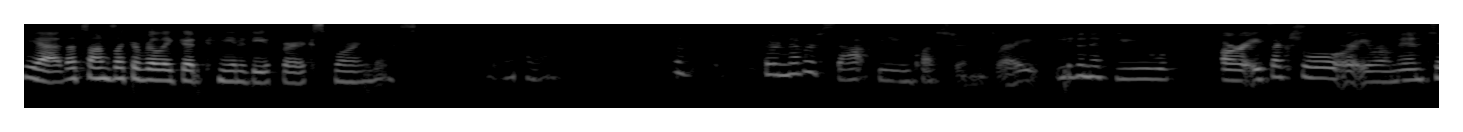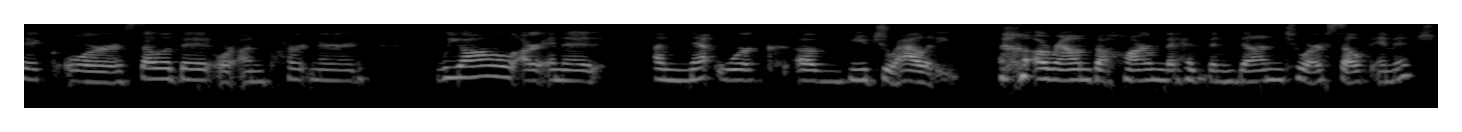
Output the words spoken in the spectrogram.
yeah, that sounds like a really good community for exploring this. Yeah, because there never stop being questions, right? Even if you are asexual or aromantic or celibate or unpartnered, we all are in a, a network of mutuality around the harm that has been done to our self image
